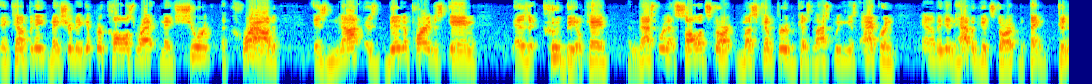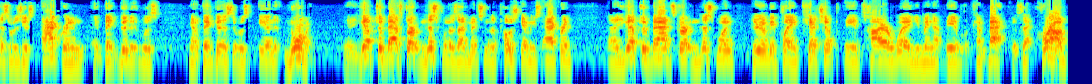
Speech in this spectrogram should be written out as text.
and company. Make sure they get their calls right. Make sure the crowd is not as big a part of this game as it could be, okay? And that's where that solid start must come through because last week against Akron, you know, they didn't have a good start, but thank goodness it was just Akron, and thank goodness it was, you know, thank goodness it was in Norman. You, know, you get up to a bad start in this one, as I mentioned in the post game against Akron. Uh, you get up to a bad start in this one, you're going to be playing catch up the entire way. You may not be able to come back because that crowd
